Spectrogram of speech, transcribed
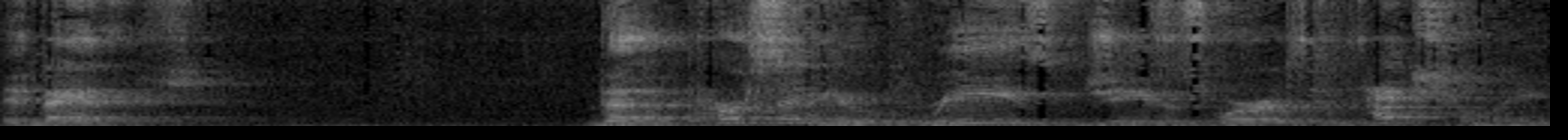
advantage. The person who reads Jesus' words contextually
